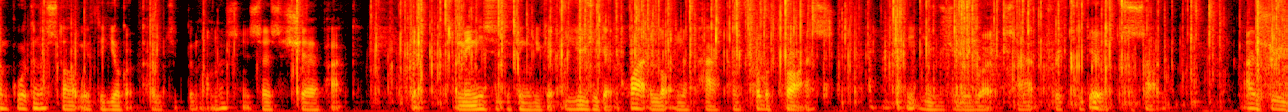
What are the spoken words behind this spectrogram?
i'm going to start with the yogurt coated bananas. It says share pack. Yeah i mean this is the thing you get you usually get quite a lot in a pack and for the price it usually works out pretty good. So as usual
